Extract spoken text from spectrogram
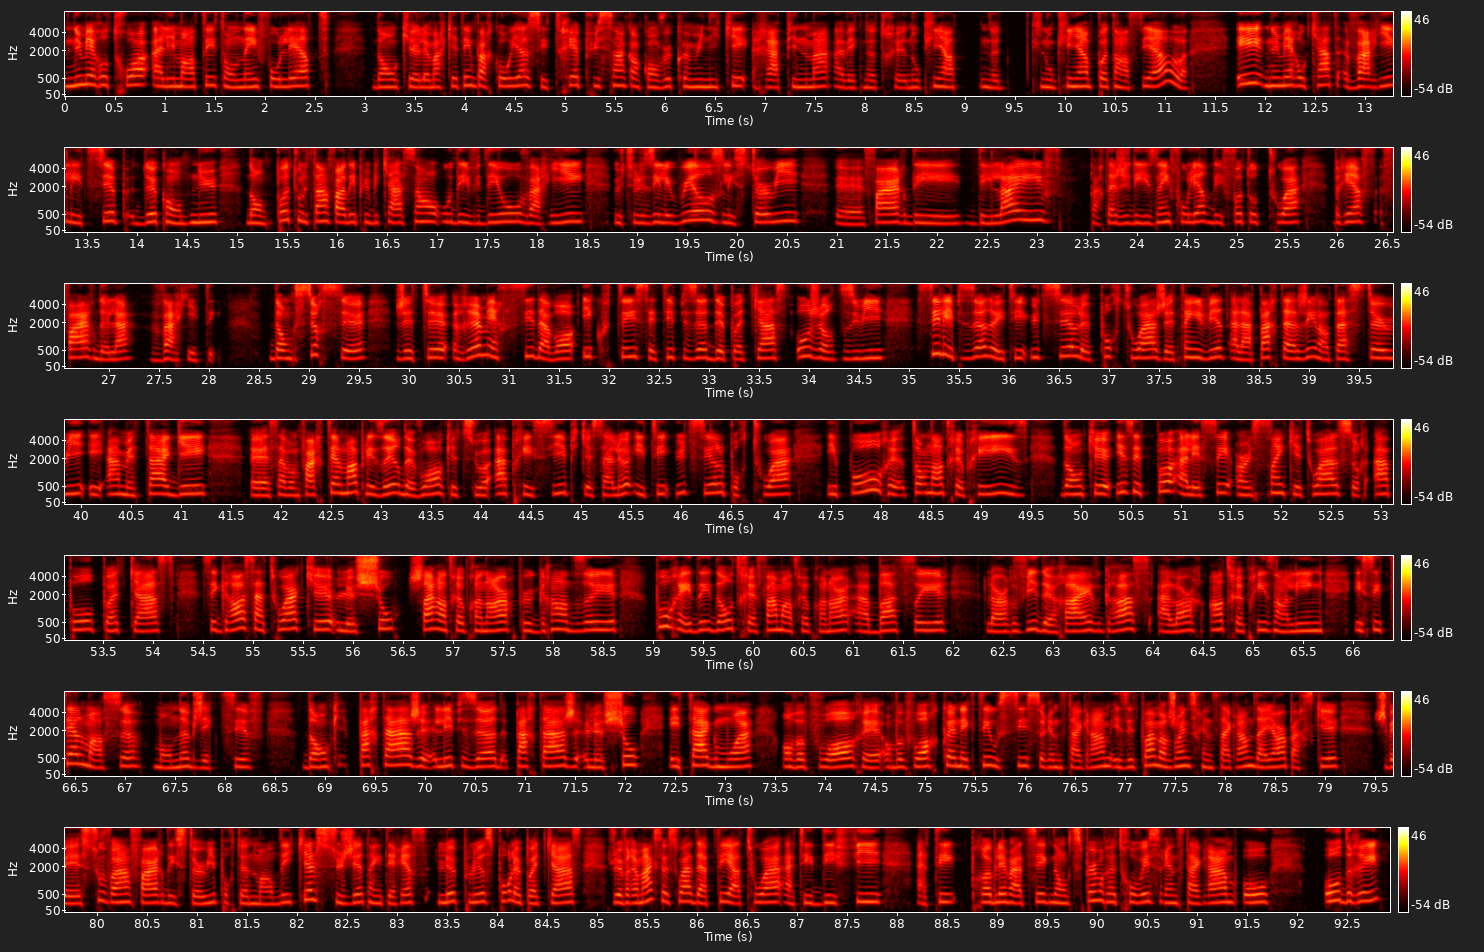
Numéro 3, alimenter ton infolette. Donc, euh, le marketing par courriel, c'est très puissant quand on veut communiquer rapidement avec notre, nos, clients, nos clients potentiels. Et numéro 4, varier les types de contenu. Donc, pas tout le temps faire des publications ou des vidéos variées, utiliser les Reels, les Stories, euh, faire des, des lives, partager des infolettes, des photos de toi, bref, faire de la variété. Donc, sur ce, je te remercie d'avoir écouté cet épisode de podcast aujourd'hui. Si l'épisode a été utile pour toi, je t'invite à la partager dans ta story et à me taguer. Euh, ça va me faire tellement plaisir de voir que tu as apprécié puis que ça a été utile pour toi et pour ton entreprise. Donc, n'hésite euh, pas à laisser un 5 étoiles sur Apple Podcast. C'est grâce à toi que le show Cher entrepreneur peut grandir pour aider d'autres femmes entrepreneurs à bâtir leur vie de rêve grâce à leur entreprise en ligne. Et c'est tellement ça mon objectif. Donc, partage l'épisode, partage le show et tag-moi. On va pouvoir, euh, on va pouvoir connecter aussi sur Instagram. N'hésite pas à me rejoindre sur Instagram d'ailleurs parce que je vais souvent faire des stories pour te demander quel sujet t'intéresse le plus pour le podcast. Je veux vraiment que ce soit adapté à toi, à tes défis, à tes problématiques. Donc, tu peux me retrouver sur Instagram au Audrey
